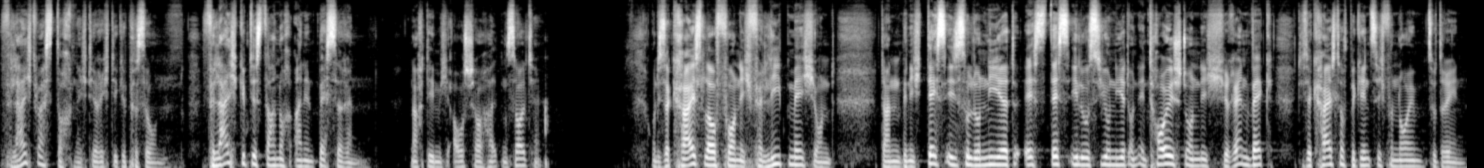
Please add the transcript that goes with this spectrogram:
Vielleicht war es doch nicht die richtige Person. Vielleicht gibt es da noch einen besseren nach dem ich Ausschau halten sollte. Und dieser Kreislauf von ich verlieb mich und dann bin ich desillusioniert, desillusioniert und enttäuscht und ich renn weg. Dieser Kreislauf beginnt sich von neuem zu drehen.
